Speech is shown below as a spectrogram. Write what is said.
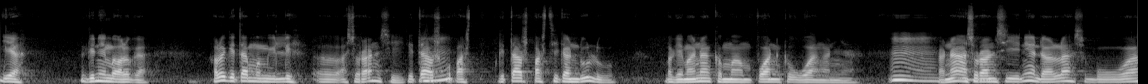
Iya, begini Mbak Olga. Kalau kita memilih eh, asuransi, kita harus kepas- kita harus pastikan dulu bagaimana kemampuan keuangannya. Hmm, Karena asuransi ini adalah sebuah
